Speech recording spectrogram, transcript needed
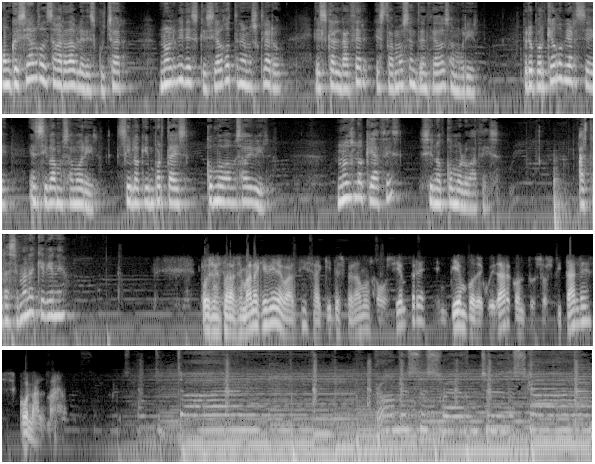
Aunque sea algo desagradable de escuchar, no olvides que si algo tenemos claro es que al nacer estamos sentenciados a morir. Pero ¿por qué agobiarse en si vamos a morir, si lo que importa es cómo vamos a vivir? No es lo que haces, sino cómo lo haces. Hasta la semana que viene. Pues hasta la semana que viene, Valcisa. Aquí te esperamos, como siempre, en tiempo de cuidar con tus hospitales con alma. Promises swell to the sky.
